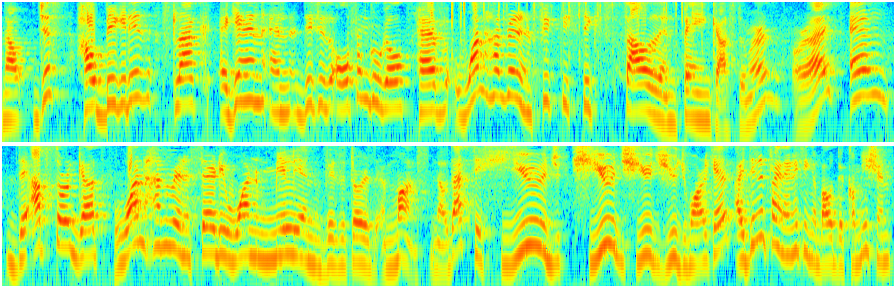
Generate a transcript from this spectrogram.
Now, just how big it is, Slack again, and this is all from Google, have 156,000 paying customers, all right? And the App Store got 131 million visitors a month. Now, that's a huge, huge, huge, huge market. I didn't find anything about the commission,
